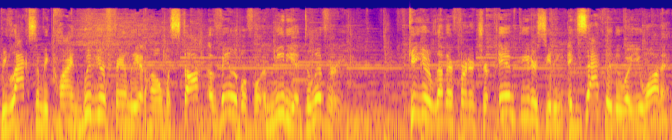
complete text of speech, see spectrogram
Relax and recline with your family at home with stock available for immediate delivery. Get your leather furniture and theater seating exactly the way you want it,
